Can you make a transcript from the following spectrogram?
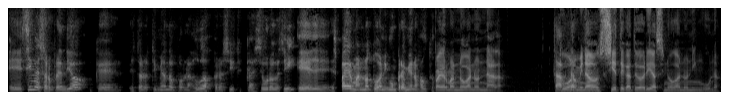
Eh, sí me sorprendió, que esto lo estoy mirando por las dudas, pero sí, estoy casi seguro que sí. eh, Spider-Man no tuvo ningún premio, ¿no, Fausto? Spider-Man no ganó nada. Estuvo nominado en siete categorías y no ganó ninguna.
